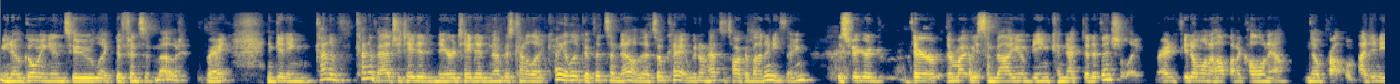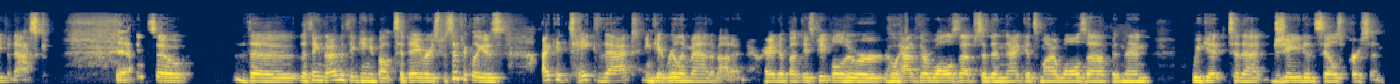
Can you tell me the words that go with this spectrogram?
you know, going into like defensive mode, right? And getting kind of kind of agitated and irritated. And I'm just kind of like, hey, look, if it's a no, that's okay. We don't have to talk about anything. Just figured there there might be some value in being connected eventually, right? If you don't want to hop on a call now, no problem. I didn't even ask. Yeah. And so the the thing that I've been thinking about today very specifically is I could take that and get really mad about it, right? About these people who are who have their walls up, so then that gets my walls up, and then we get to that jaded salesperson.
